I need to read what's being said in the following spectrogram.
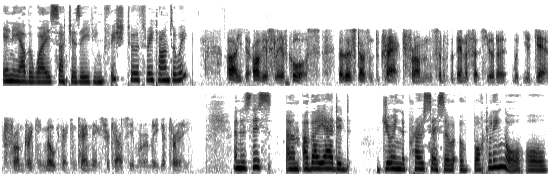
any other ways, such as eating fish two or three times a week? Oh, obviously, of course. But this doesn't detract from sort of the benefits you'd, uh, you get from drinking milk that contain the extra calcium or omega-3. And is this, um, are they added during the process of, of bottling or, or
